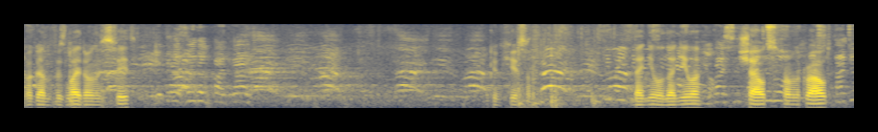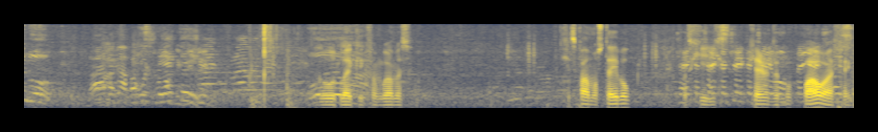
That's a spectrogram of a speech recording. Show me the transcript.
Vaganov is lighter on his feet. You can hear some Danilo Danilo shouts from the crowd. Good leg kick from Gomez. He's far more stable, but he's carrying the power, I think.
